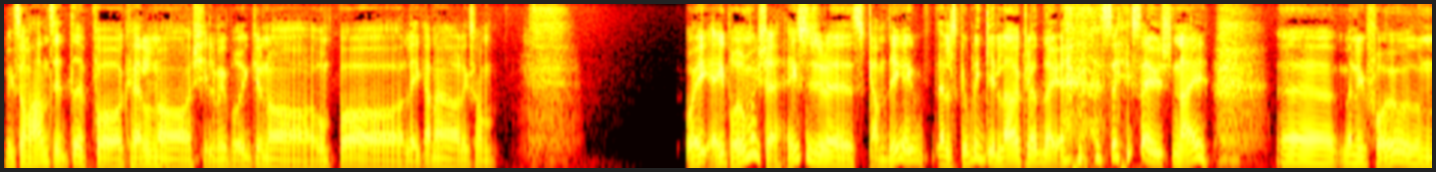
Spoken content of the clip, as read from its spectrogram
Liksom, han sitter på kvelden og skiller meg i bryggen og rumpa og liggende og liksom Og jeg, jeg bryr meg ikke. Jeg syns jo det er skamdigg. Jeg elsker å bli gilla og klødd, jeg. så jeg sier jo ikke nei. Eh, men jeg får jo sånn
